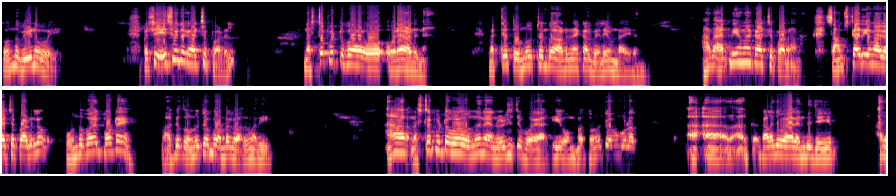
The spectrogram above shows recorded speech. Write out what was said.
ഒന്ന് വീണുപോയി. പക്ഷെ യേശുവിന്റെ കാഴ്ചപ്പാടിൽ നഷ്ടപ്പെട്ടു പോയ ഒരാടിന് മറ്റേ തൊണ്ണൂറ്റൊൻപത് ആടിനേക്കാൾ വിലയുണ്ടായിരുന്നു. അത് ആത്മീയമായ കാഴ്ചപ്പാടാണ്. സാംസ്കാരികമായ കാഴ്ചപ്പാടിലോ ഒന്ന് പോയാൽ പോട്ടെ. ബാക്കി തൊണ്ണൂറ്റൊമ്പത് ഉണ്ടല്ലോ അത് മതി. ആ നഷ്ടപ്പെട്ടു പോയ ഒന്നിനെ അന്വേഷിച്ച് പോയാൽ ഈ ഒമ്പത് തൊണ്ണൂറ്റൊമ്പത് കൂടെ കളഞ്ഞു പോയാൽ എന്ത് ചെയ്യും? അത്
